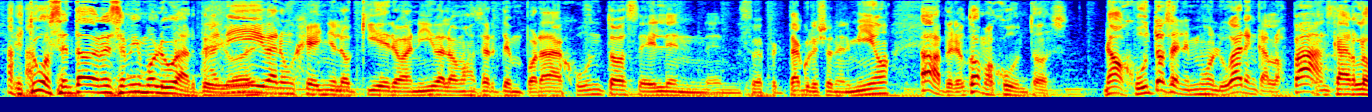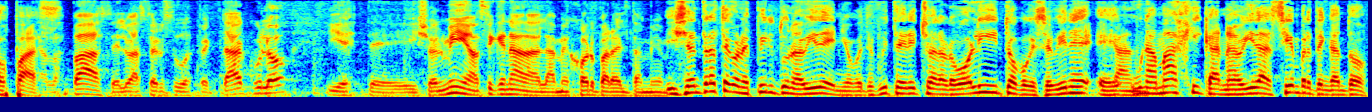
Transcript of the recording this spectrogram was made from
estuvo sentado en ese mismo lugar, te digo. ¿eh? Aníbal, un genio, lo quiero. Aníbal, vamos a hacer temporada juntos. Él en, en su espectáculo, yo en el mío. Ah, pero ¿cómo juntos? No, juntos en el mismo lugar, en Carlos Paz. En Carlos Paz. Carlos Paz. Él va a hacer su espectáculo y, este, y yo el mío. Así que nada, la mejor para él también. Y ya entraste con espíritu navideño, porque te fuiste derecho al arbolito, porque se viene eh, una mágica Navidad. Siempre te encantó.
